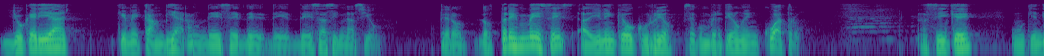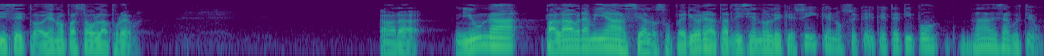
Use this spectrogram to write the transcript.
yo quería que me cambiaran de, ese, de, de, esa asignación, pero los tres meses, adivinen qué ocurrió, se convirtieron en cuatro. Así que, como quien dice, todavía no ha pasado la prueba. Ahora, ni una palabra mía hacia los superiores a estar diciéndole que sí, que no sé qué, que este tipo, nada de esa cuestión.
